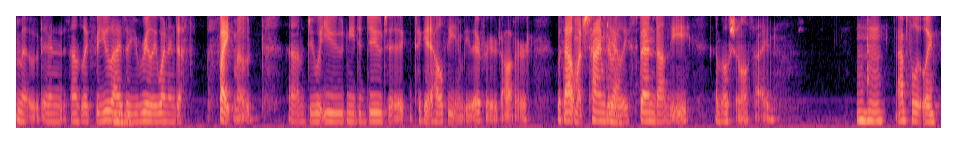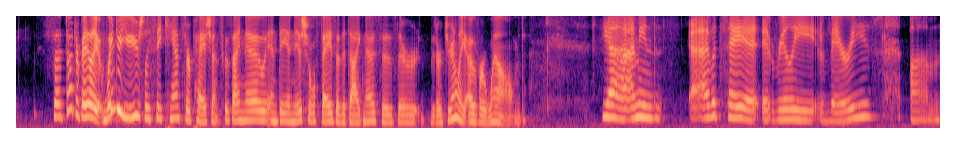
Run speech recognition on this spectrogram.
mode. And it sounds like for you, Liza, mm-hmm. you really went into f- fight mode. Um, do what you need to do to, to get healthy and be there for your daughter without much time to yeah. really spend on the emotional side. Mm-hmm. Absolutely. So, Dr. Bailey, when do you usually see cancer patients? Because I know in the initial phase of the diagnosis, they're they're generally overwhelmed. Yeah, I mean, I would say it, it really varies. Um,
